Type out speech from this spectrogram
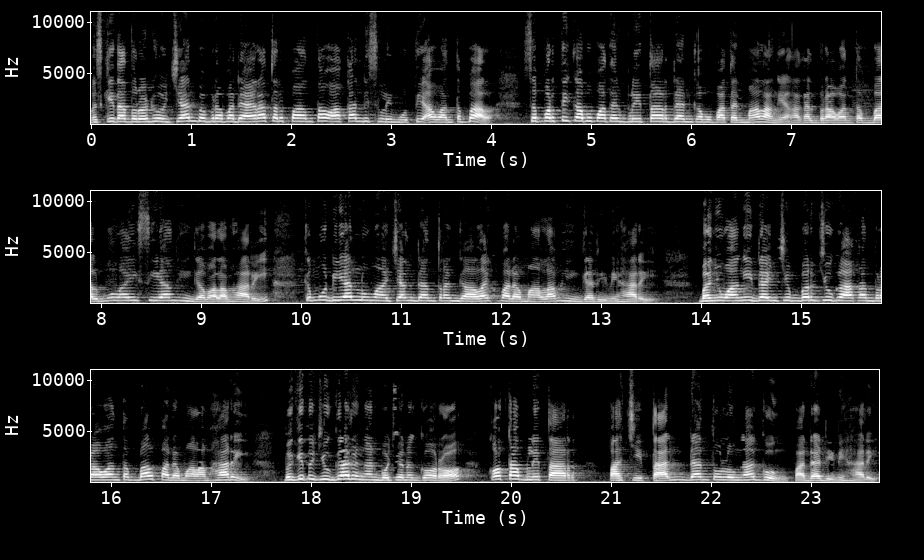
Meski tak turun hujan, beberapa daerah terpantau akan diselimuti awan tebal, seperti Kabupaten Blitar dan Kabupaten Malang yang akan berawan tebal mulai siang hingga malam hari, kemudian Lumajang dan Trenggalek pada malam hingga dini hari. Banyuwangi dan Jember juga akan berawan tebal pada malam hari. Begitu juga dengan Bojonegoro, Kota Blitar, Pacitan, dan Tulungagung pada dini hari.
